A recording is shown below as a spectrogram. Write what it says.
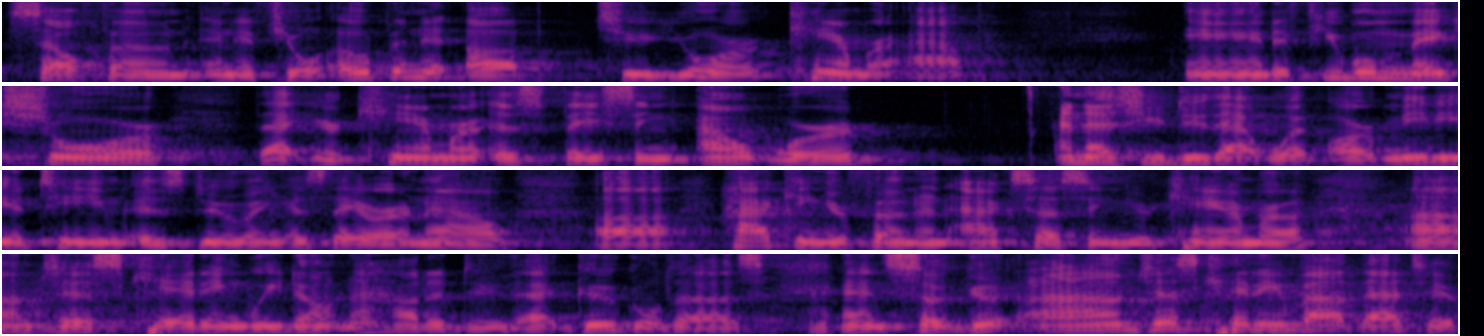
cell phone, and if you'll open it up to your camera app, and if you will make sure that your camera is facing outward, and as you do that, what our media team is doing is they are now uh, hacking your phone and accessing your camera. I'm just kidding. We don't know how to do that. Google does. And so go- I'm just kidding about that too.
